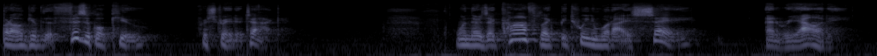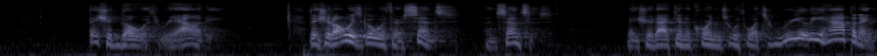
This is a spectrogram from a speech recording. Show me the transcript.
but I'll give the physical cue for straight attack when there's a conflict between what I say and reality, they should go with reality. They should always go with their sense and senses. They should act in accordance with what's really happening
